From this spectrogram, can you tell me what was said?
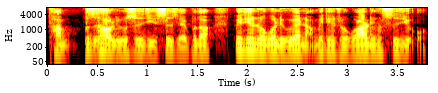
他不知道刘司机是谁，不知道没听说过刘院长，没听说过二零四九，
